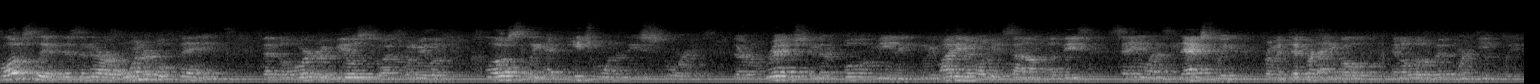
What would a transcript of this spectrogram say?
closely at this, and there are wonderful things that the Lord reveals to us when we look closely at each one of these stories. They're rich and they're full of meaning. And we might even look at some of these same ones next week from a different angle and a little bit more deeply.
